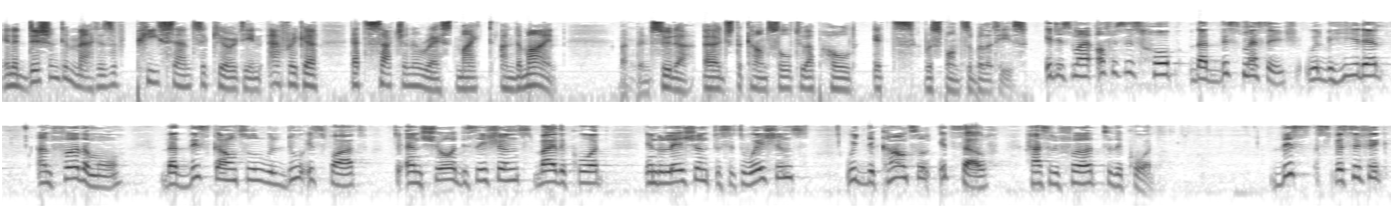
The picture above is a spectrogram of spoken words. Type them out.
in addition to matters of peace and security in Africa that such an arrest might undermine. But Bensouda urged the Council to uphold its responsibilities. It is my office's hope that this message will be heeded and furthermore that this Council will do its part to ensure decisions by the court in relation to situations which the Council itself has referred to the court. This specific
